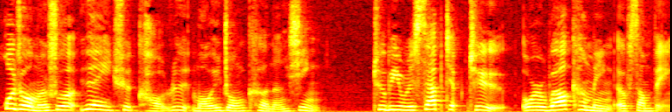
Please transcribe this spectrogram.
或者我们说愿意去考虑某一种可能性。To be receptive to or welcoming of something，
